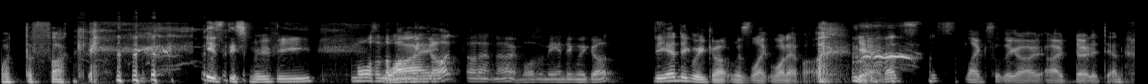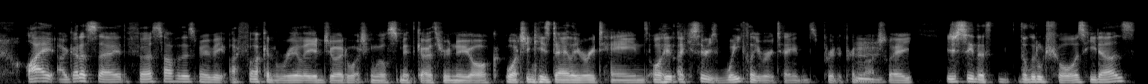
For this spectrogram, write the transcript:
"What the fuck is this movie?" More than the one we got? I don't know. More than the ending we got? The ending we got was like whatever. yeah, that's that's like something I, I noted down. I I gotta say, the first half of this movie, I fucking really enjoyed watching Will Smith go through New York, watching his daily routines, or his, like his his weekly routines, pretty pretty Mm. much, where you just see the the little chores he does,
